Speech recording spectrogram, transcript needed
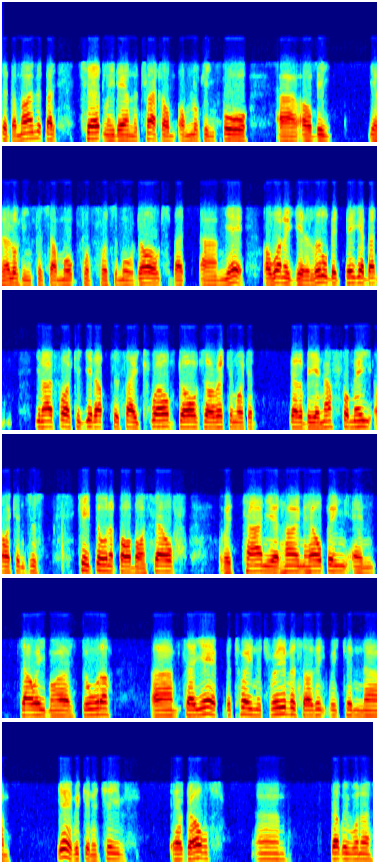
at the moment, but certainly down the track. I'm, I'm looking for. Uh, I'll be, you know, looking for some more for, for some more dogs. But um, yeah, I want to get a little bit bigger. But you know, if I could get up to say 12 dogs, I reckon like a, that'll be enough for me. I can just keep doing it by myself with Tanya at home helping and Zoe, my daughter. Um, so yeah, between the three of us, I think we can um, yeah, we can achieve our goals um, that we want to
